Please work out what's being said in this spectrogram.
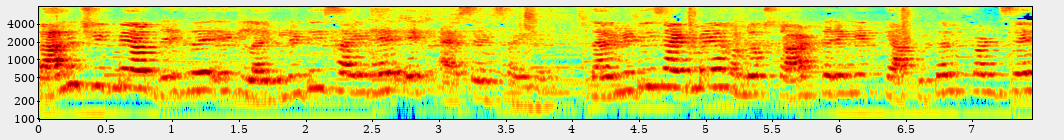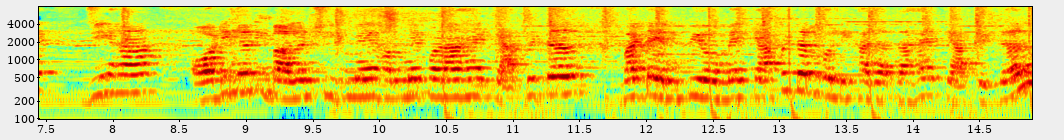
balance sheet में आप देख रहे हैं एक लाइबिलिटी साइड है, एक एसेट साइड है। लाइबिलिटी साइड में हम लोग स्टार्ट करेंगे कैपिटल फंड से। जी हाँ ऑर्डिनरी बैलेंस शीट में हमने पढ़ा है कैपिटल बट एनपीओ में कैपिटल को लिखा जाता है कैपिटल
